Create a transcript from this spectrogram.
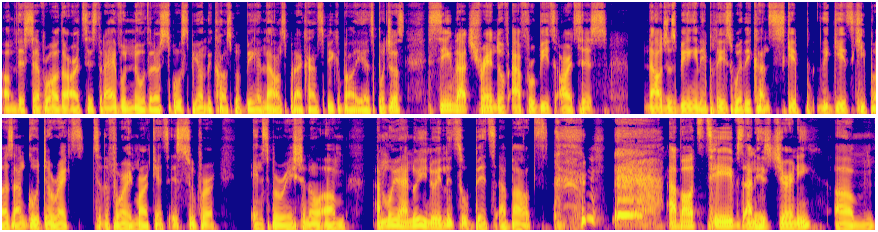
um, there's several other artists that I even know that are supposed to be on the cusp of being announced, but I can't speak about yet. But just seeing that trend of Afrobeats artists now just being in a place where they can skip the gatekeepers and go direct to the foreign markets is super inspirational. Um, and Moyo, I know you know a little bit about about Taves and his journey. Um,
